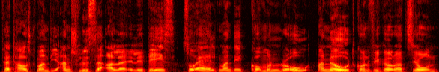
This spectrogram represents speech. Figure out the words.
Vertauscht man die Anschlüsse aller LEDs, so erhält man die Common Row Anode Konfiguration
